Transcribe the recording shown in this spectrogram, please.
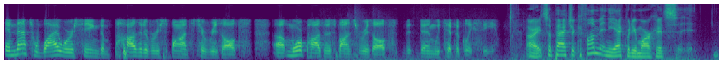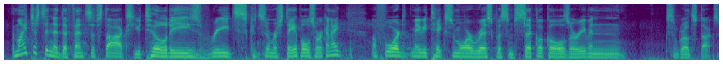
and that's why we're seeing the positive response to results, uh, more positive response to results th- than we typically see. All right, so Patrick, if I'm in the equity markets, am I just in the defensive stocks, utilities, REITs, consumer staples, or can I afford maybe take some more risk with some cyclicals or even some growth stocks?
